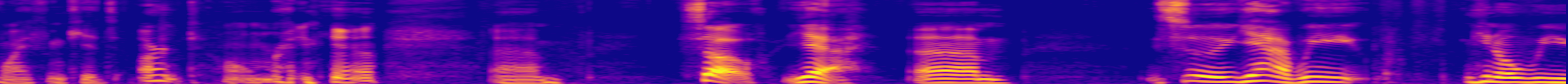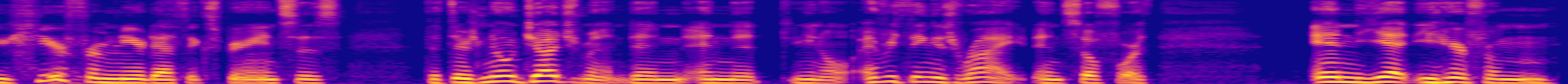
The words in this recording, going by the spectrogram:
wife and kids aren't home right now. Um, so, yeah. Um, so, yeah, we, you know, we hear from near death experiences that there's no judgment and, and that, you know, everything is right and so forth. And yet you hear from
